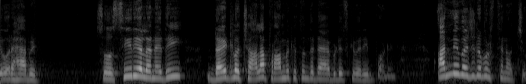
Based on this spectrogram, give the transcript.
your habit so cereal అనేది డైట్లో చాలా ప్రాముఖ్యత ఉంది డయాబెటీస్కి వెరీ ఇంపార్టెంట్ అన్ని వెజిటబుల్స్ తినొచ్చు.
